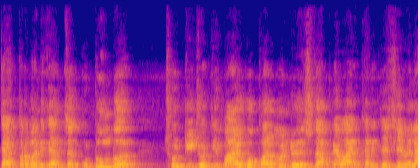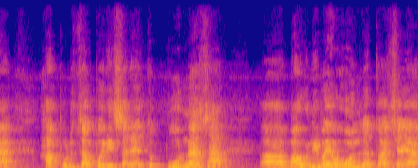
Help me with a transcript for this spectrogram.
त्याचप्रमाणे त्यांचं कुटुंब छोटी छोटी बाळ गोपाळ मंडळी सुद्धा आपल्या वारकऱ्यांच्या सेवेला हा पुढचा परिसर आहे तो पूर्ण असा माऊलीमय होऊन जातो. अशा या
